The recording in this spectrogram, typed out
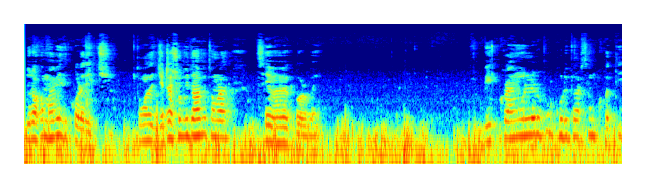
দুরকমভাবেই করে দিচ্ছি। তোমাদের যেটা সুবিধা হবে তোমরা সেইভাবে করবে। বিক্রয় মূল্যের উপর কুড়ি পার্সেন্ট ক্ষতি।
